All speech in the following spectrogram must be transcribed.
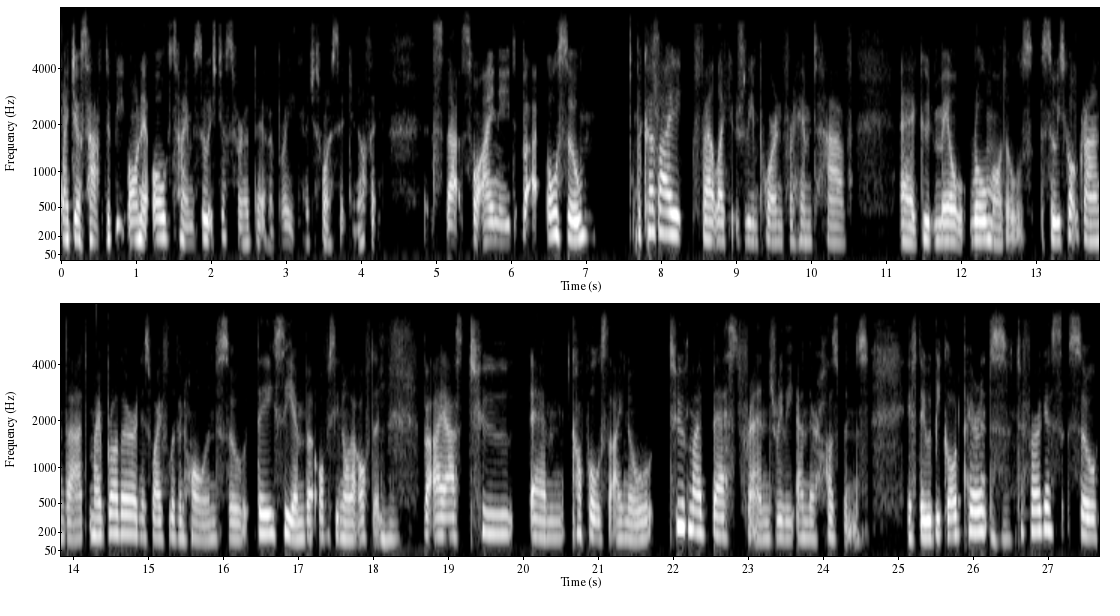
i just have to be on it all the time. So it's just for a bit of a break. I just want to sit do nothing. It's that's what i need. But also because i felt like it was really important for him to have uh, good male role models. So he's got granddad. My brother and his wife live in Holland, so they see him, but obviously not that often. Mm-hmm. But I asked two um, couples that I know, two of my best friends, really, and their husbands, if they would be godparents mm-hmm. to Fergus. So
